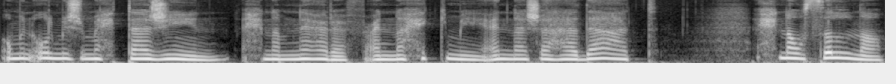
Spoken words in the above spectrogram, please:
ومنقول مش محتاجين إحنا منعرف عنا حكمة عنا شهادات. إحنا وصلنا.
